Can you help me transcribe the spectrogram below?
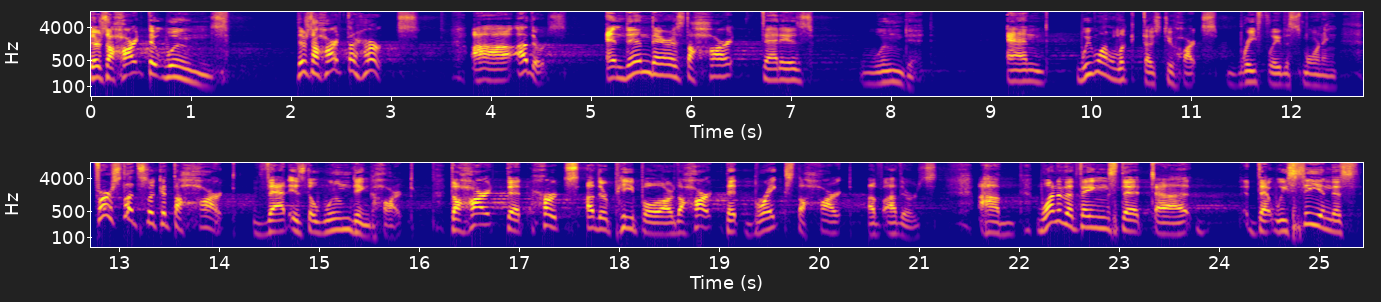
There's a heart that wounds. There's a heart that hurts uh, others. And then there is the heart that is wounded. And we want to look at those two hearts briefly this morning. First, let's look at the heart that is the wounding heart. The heart that hurts other people or the heart that breaks the heart of others. Um, one of the things that, uh, that we see in this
